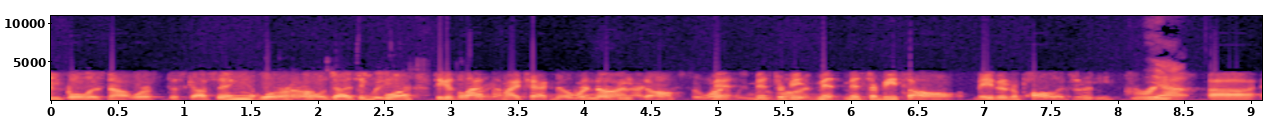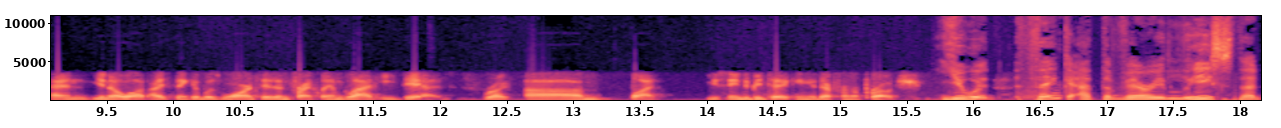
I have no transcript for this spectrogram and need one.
people is not worth discussing or No, apologizing please. for? Because the last Right. time I checked, No, we're Mr. not, Bisson, actually. So why don't we Mi- move Mr. on? Mr. Bisson made an apology. Great. Yeah. Uh, and you know what? I think it was warranted, and frankly, I'm glad he did. Right. Um, but you seem to be taking a different approach. You would think, at the very least, that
